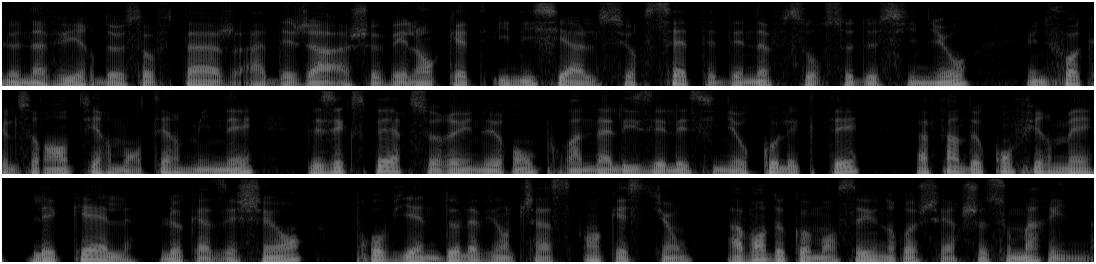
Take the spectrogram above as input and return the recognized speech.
Le navire de sauvetage a déjà achevé l'enquête initiale sur sept des neuf sources de signaux. Une fois qu'elle sera entièrement terminée, des experts se réuniront pour analyser les signaux collectés afin de confirmer lesquels, le cas échéant, proviennent de l'avion de chasse en question avant de commencer une recherche sous-marine.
